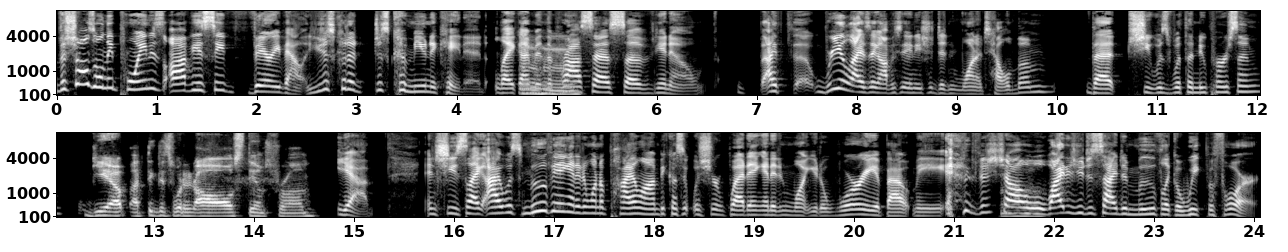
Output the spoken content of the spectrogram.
Vishal's only point is obviously very valid. You just could have just communicated. Like I'm in the Mhm. process of, you know, I th- realizing obviously Anisha didn't want to tell them that she was with a new person. Yeah, I think that's what it all stems from. Yeah. And she's like, I was moving and I didn't want to pile on because it was your wedding and I didn't want you to worry about me. And Vishal, Mhm. well, why did you decide to move like a week before?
